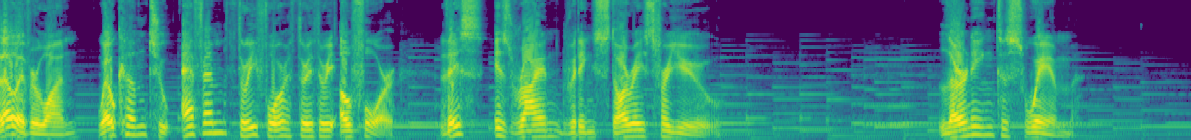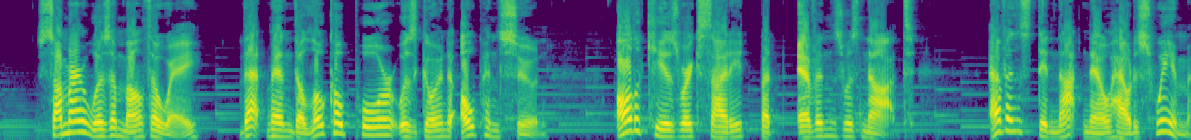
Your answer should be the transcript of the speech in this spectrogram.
Hello everyone, welcome to FM 343304. This is Ryan reading stories for you. Learning to swim. Summer was a month away. That meant the local pool was going to open soon. All the kids were excited, but Evans was not. Evans did not know how to swim.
